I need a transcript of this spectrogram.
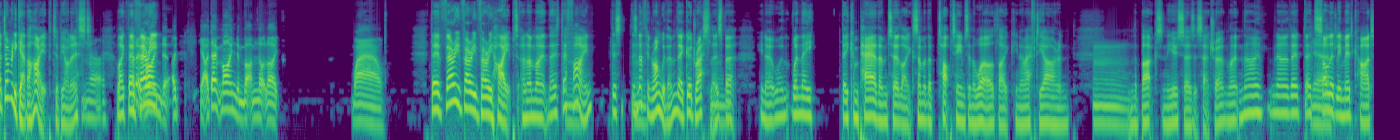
I don't really get the hype, to be honest. No. Like they're very mind it. I, yeah, I don't mind them, but I'm not like, wow. they're very very very hyped and i'm like they're they're Mm. fine there's there's Mm. nothing wrong with them they're good wrestlers Mm. but you know when when they they compare them to like some of the top teams in the world like you know FTR and, Mm. the Bucks and the Usos etc I'm like no no they're they're Yeah. solidly mid card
